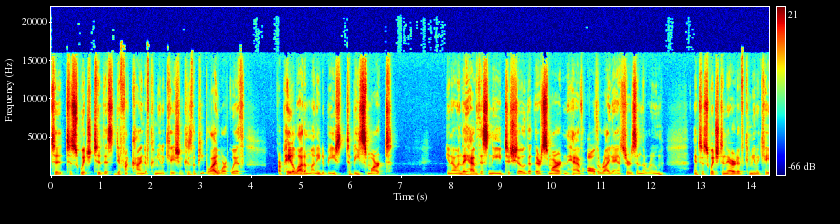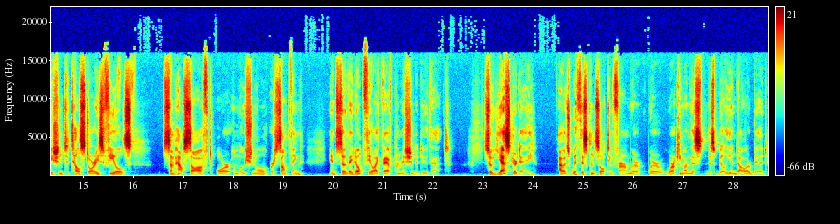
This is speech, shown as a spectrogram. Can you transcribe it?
to, to switch to this different kind of communication. Because the people I work with are paid a lot of money to be to be smart, you know, and they have this need to show that they're smart and have all the right answers in the room. And to switch to narrative communication to tell stories feels somehow soft or emotional or something. And so they don't feel like they have permission to do that. So yesterday, I was with this consulting firm. We're, we're working on this, this billion dollar bid.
